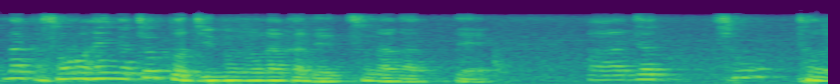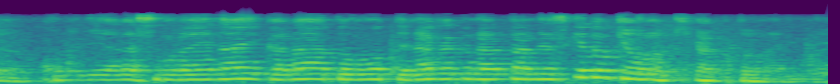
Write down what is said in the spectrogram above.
なんかその辺がちょっと自分の中でつながってあじゃあちょっとこれでやらせてもらえないかなと思って長くなったんですけど今日の企画となりまし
